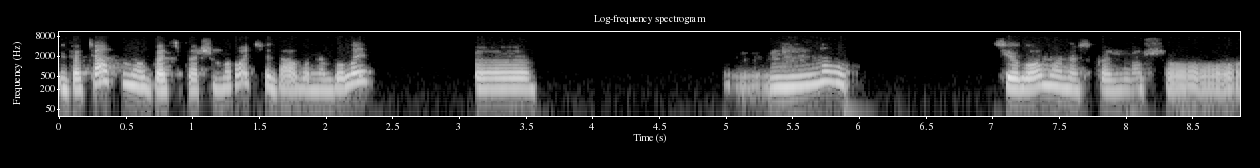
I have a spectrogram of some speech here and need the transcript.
20-му, 21-му році, да, вони були. Е, Ну, в цілому не скажу, що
